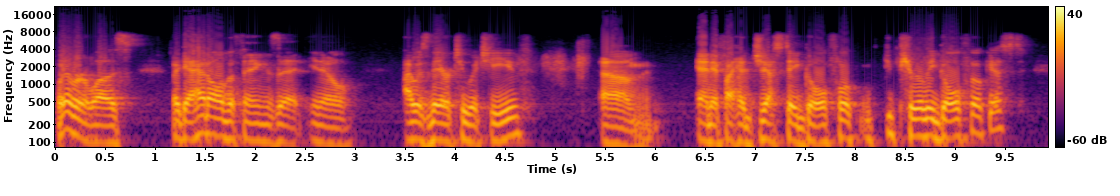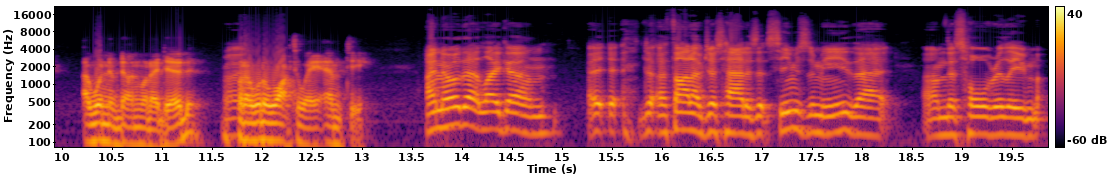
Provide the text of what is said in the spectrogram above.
Whatever it was. Like, I had all the things that, you know, I was there to achieve. Um, and if I had just a goal, fo- purely goal focused, I wouldn't have done what I did. Right. But I would have walked away empty. I know that like um a, a thought I've just had is it seems to me that um, this whole really m-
